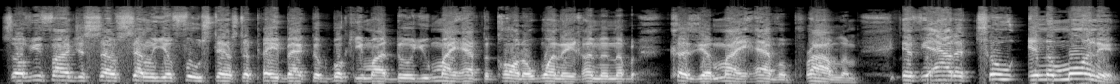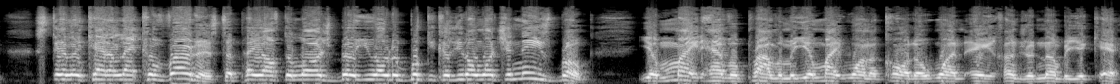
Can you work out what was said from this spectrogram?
So if you find yourself selling your food stamps to pay back the bookie, my dude, you might have to call the 1-800 number cause you might have a problem. If you're out at 2 in the morning, stealing Cadillac converters to pay off the large bill you owe the bookie cause you don't want your knees broke, you might have a problem and you might want to call the 1-800 number. You can't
